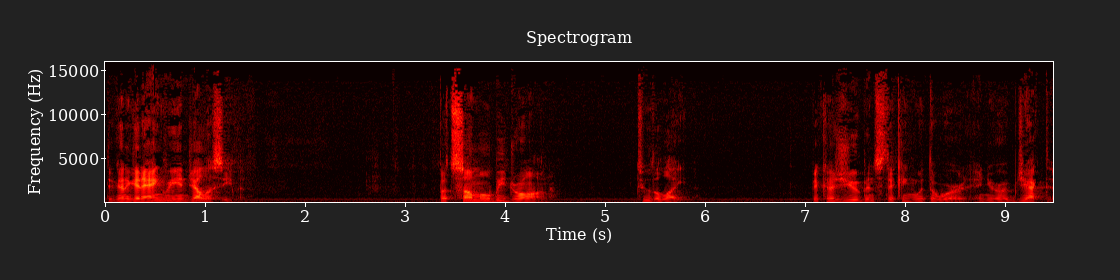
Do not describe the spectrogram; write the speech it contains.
They're going to get angry and jealous, even. But some will be drawn to the light because you've been sticking with the word and you're objective.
